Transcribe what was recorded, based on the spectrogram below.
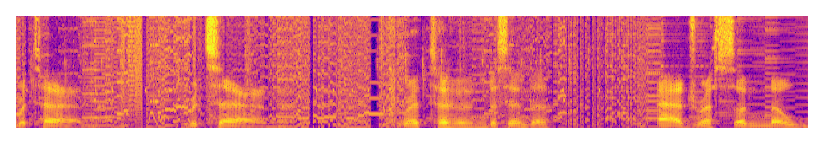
Return. Return. Return to sender. Address unknown.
